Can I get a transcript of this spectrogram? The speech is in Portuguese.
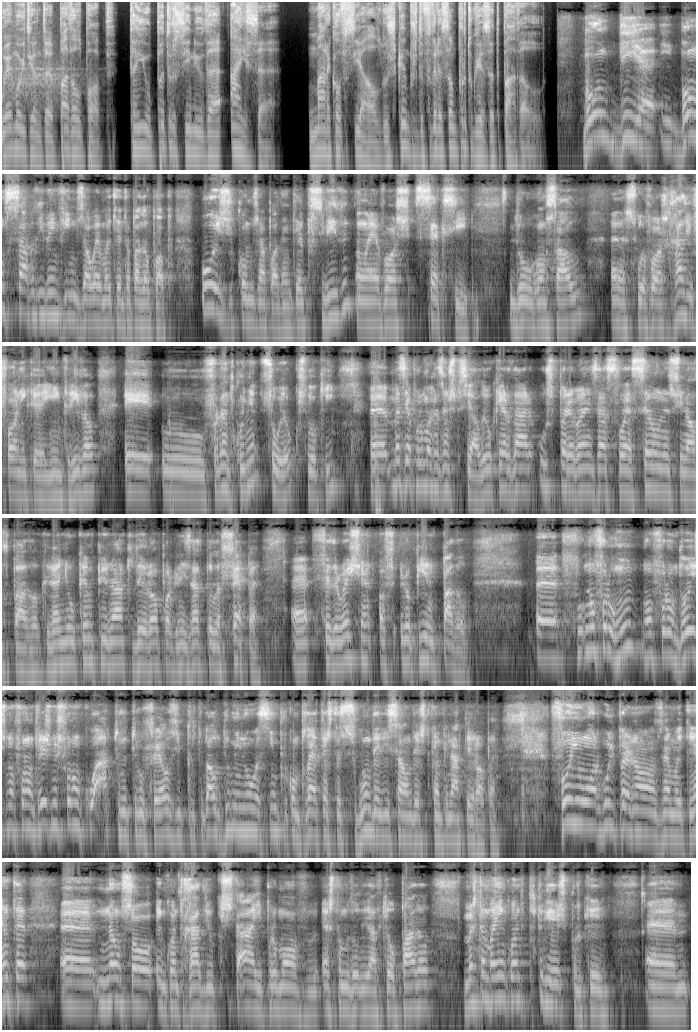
O M80 Paddle Pop tem o patrocínio da AISA, marca oficial dos campos de Federação Portuguesa de Paddle. Bom dia e bom sábado e bem-vindos ao M80 Paddle Pop. Hoje, como já podem ter percebido, não é a voz sexy do Gonçalo, a sua voz radiofónica e incrível, é o Fernando Cunha, sou eu que estou aqui, eh, mas é por uma razão especial. Eu quero dar os parabéns à Seleção Nacional de Paddle, que ganhou o Campeonato da Europa organizado pela FEPA, a Federation of European Paddle. Uh, não foram um, não foram dois, não foram três, mas foram quatro troféus e Portugal dominou assim por completo esta segunda edição deste Campeonato da Europa. Foi um orgulho para nós, M80, uh, não só enquanto rádio que está e promove esta modalidade que é o paddle, mas também enquanto português, porque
